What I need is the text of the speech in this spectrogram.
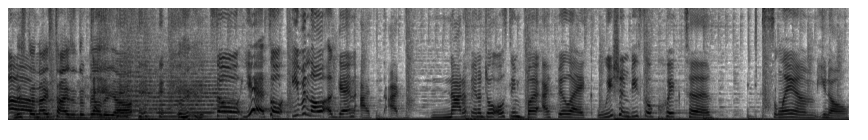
um, Mr. Nice Ties in the building, y'all. so yeah, so even though again I I'm not a fan of Joel Osteen, but I feel like we shouldn't be so quick to slam, you know,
